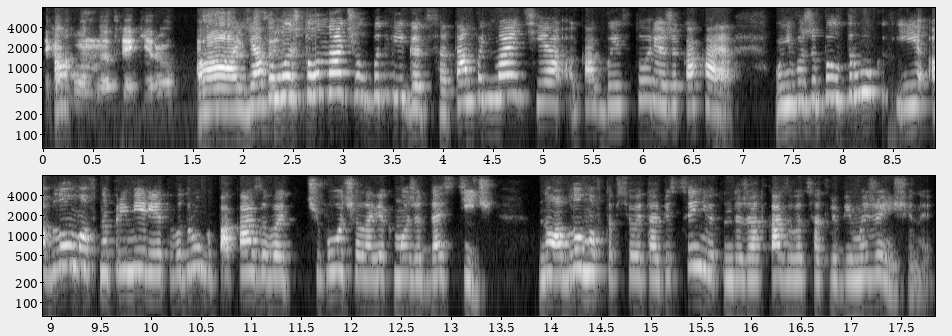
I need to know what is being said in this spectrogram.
И как а, он отреагировал? А, я думаю, что он начал бы двигаться. Там, понимаете, как бы история же какая. У него же был друг, и Обломов на примере этого друга показывает, чего человек может достичь. Но Обломов-то все это обесценивает, он даже отказывается от любимой женщины.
